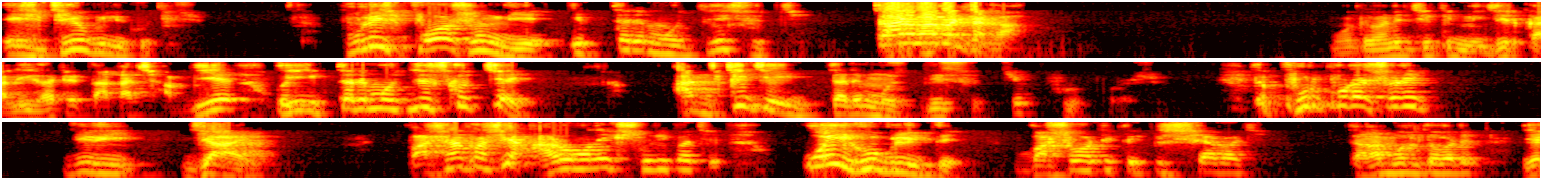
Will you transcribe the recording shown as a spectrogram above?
SDO বিলি করছে। পুলিশ প্রশাসন দিয়ে ইফতারে মজলিস হচ্ছে। কার বাবার টাকা? মমতা ব্যানার্জি কি নিজের কালীঘাটে টাকা ছাপিয়ে ওই ইফতারে মজলিস করছে? আজকে যে ইফতারে মজলিস হচ্ছে ফুরপুরা শরীফ। তা ফুরপুরা শরীফ যদি যায়, পাশাপাশি আরও অনেক শরীফ আছে। ওই হুগলিতে বাসোয়াটিতে পিসাব আছে। তারা বলতে পারে যে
